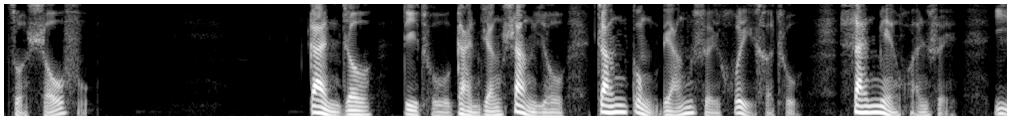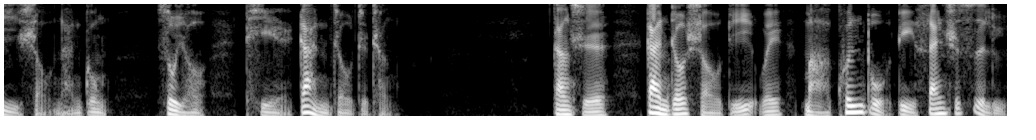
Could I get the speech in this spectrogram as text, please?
做首府。赣州地处赣江上游张贡两水汇合处，三面环水，易守难攻，素有“铁赣州”之称。当时赣州守敌为马昆部第三十四旅，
